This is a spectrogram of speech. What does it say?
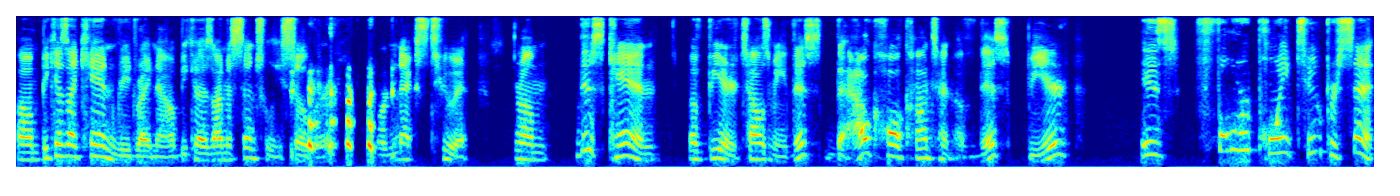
um, because I can read right now because I'm essentially sober or next to it. Um, this can of beer tells me this the alcohol content of this beer is 4.2%.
